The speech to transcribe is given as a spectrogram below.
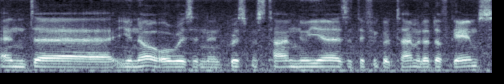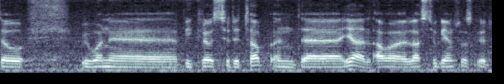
and uh, you know always in, in, Christmas time, New Year is a difficult time, a lot of games, so we want to be close to the top, and uh, yeah, our last two games was good.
